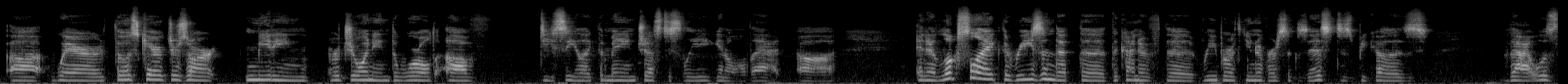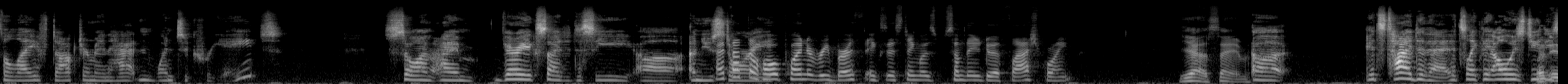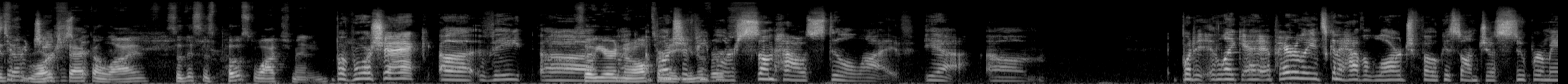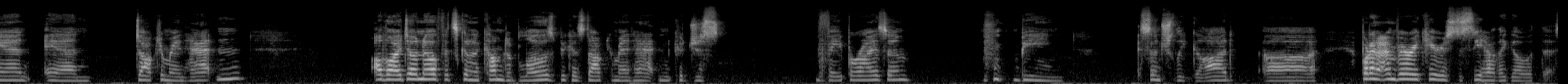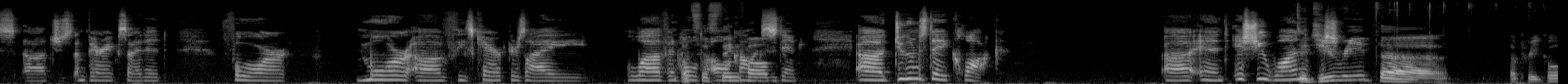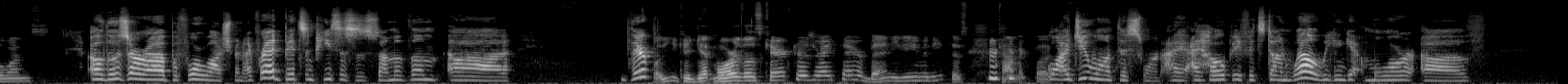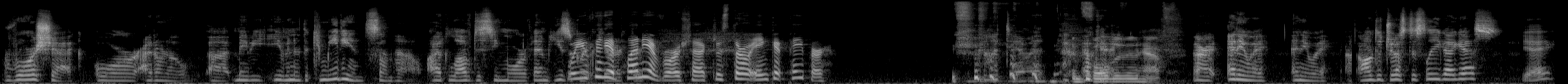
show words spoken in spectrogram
uh, where those characters are meeting or joining the world of DC, like the main Justice League and all that. Uh, and it looks like the reason that the, the kind of the rebirth universe exists is because that was the life Doctor Manhattan went to create. So I'm I'm very excited to see uh, a new story. I thought the whole point of rebirth existing was something to do with Flashpoint. Yeah, same. uh, It's tied to that. It's like they always do But these isn't different changes. Rorschach But, alive? So this is post Watchmen. but Rorschach, uh, Veidt, uh, So you're in an like, a bunch alternate of people are somehow still alive. Yeah. Um, but it, like apparently it's going to have a large focus on just Superman and Doctor Manhattan. Although I don't know if it's going to come to blows because Doctor Manhattan could just vaporize him, being essentially God. Uh, but I- I'm very curious to see how they go with this. Uh, just I'm very excited for more of these characters I love and What's hold all comics standard. Uh, Doomsday Clock. Uh, and issue one. Did you issue- read the the prequel ones? Oh, those are uh, before Watchmen. I've read bits and pieces of some of them. Uh, they're Well, you could get more of those characters right there, Ben. You didn't even need this comic book. well. I do want this one. I, I hope if it's done well, we can get more of Rorschach, or I don't know, uh, maybe even of the comedian somehow. I'd love to see more of him. He's a well, a you great can get plenty of Rorschach. Just throw ink at paper. God damn it! and Okay. fold it in half. All right. Anyway, anyway, on to Justice League, I guess. Yay.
